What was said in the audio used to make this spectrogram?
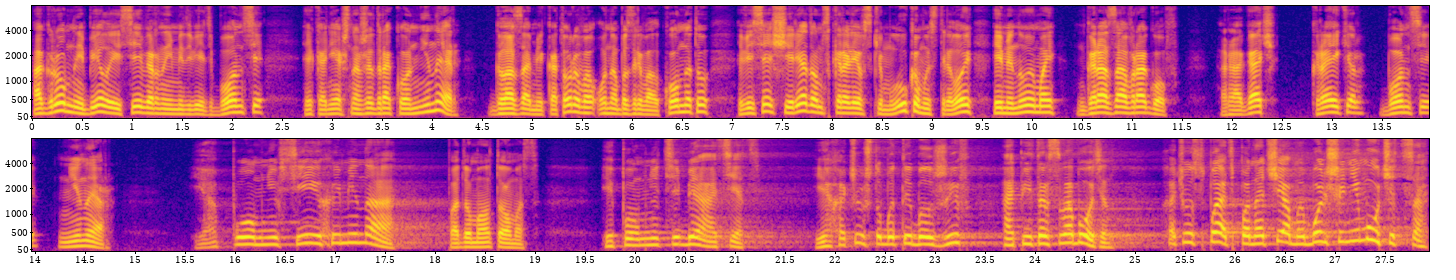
огромный белый северный медведь Бонси и, конечно же, дракон Нинер, глазами которого он обозревал комнату, висящий рядом с королевским луком и стрелой, именуемой «Гроза врагов». Рогач, Крейкер, Бонси, Нинер. «Я помню все их имена», — подумал Томас. «И помню тебя, отец. Я хочу, чтобы ты был жив, а Питер свободен. Хочу спать по ночам и больше не мучиться».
